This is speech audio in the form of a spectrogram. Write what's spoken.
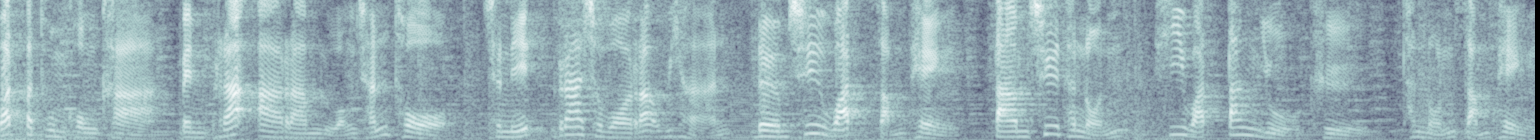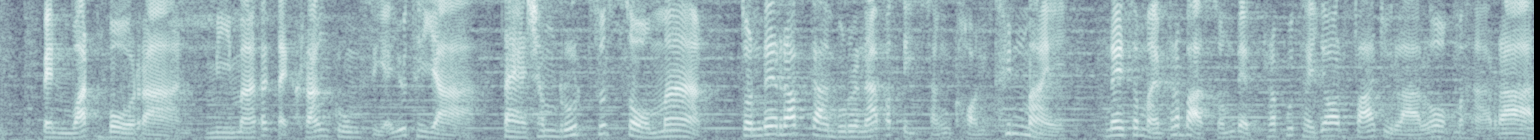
วัดปทุมคงคาเป็นพระอารามหลวงชั้นโท ชนิดราชวรวิหาร เดิมชื่อวัดสำเพ็งตามชื่อถนนที่วัดตั้งอยู่คือ ถนนสำเพ็งเป็นวัดโบราณ มีมาตั้งแต่ครั้งกรุงศรีอยุธยา แต่ชำรุดสุดโทรมมาก จนได้รับการบูรณปฏิสังขรณ์ขึ้นใหม่ ในสมัยพระบาทสมเด็จพระพุทธยอดฟ้าจุฬาโลกมหาราช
